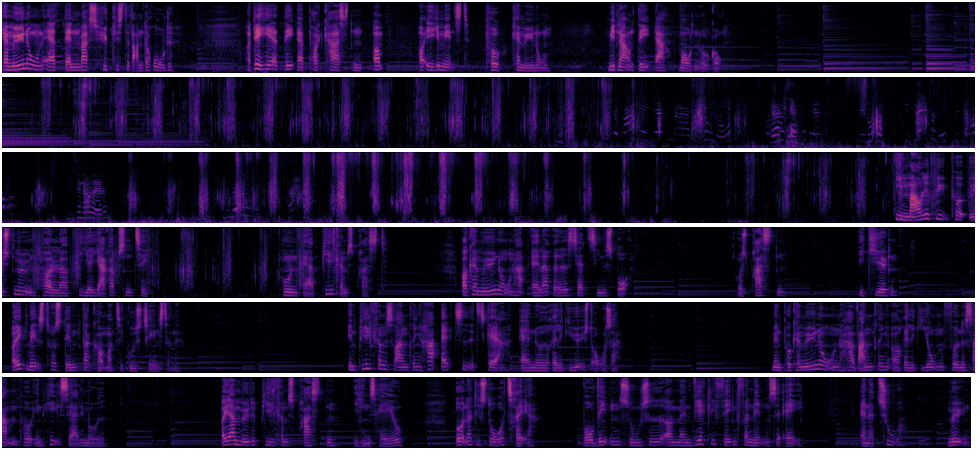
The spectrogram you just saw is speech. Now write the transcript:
Caminoen er Danmarks hyggeligste vandrerute. Og det her, det er podcasten om, og ikke mindst på Caminoen. Mit navn, det er Morten Ågaard. Vi finder ud af det. Ah. I Magleby på Østmøen holder Pia Jacobsen til. Hun er pilgrimspræst, og Camønoen har allerede sat sine spor. Hos præsten, i kirken, og ikke mindst hos dem, der kommer til gudstjenesterne. En pilgrimsvandring har altid et skær af noget religiøst over sig. Men på Caminoen har vandring og religion fundet sammen på en helt særlig måde. Og jeg mødte pilgrimspræsten i hendes have, under de store træer, hvor vinden susede, og man virkelig fik en fornemmelse af, at natur, møn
